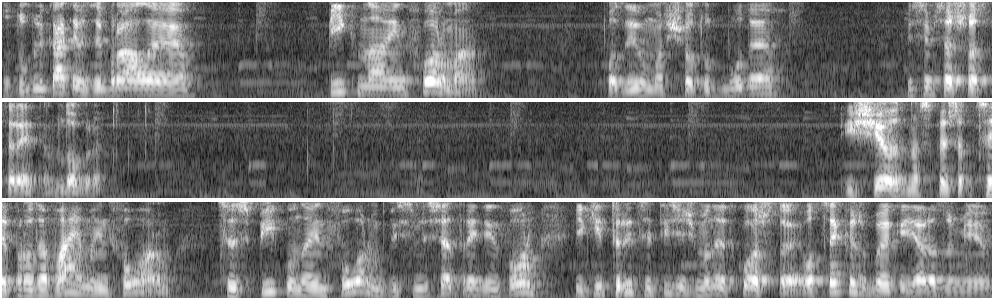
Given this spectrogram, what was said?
З дублікатів зібрали пік на інформа. Подивимось, що тут буде. 86 рейтинг, добре. І ще одна спешл. Це продаваємо інформ. Це з піку на інформ, 83 інформ, який 30 тисяч монет коштує. Оце кешбеки, я розумію.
